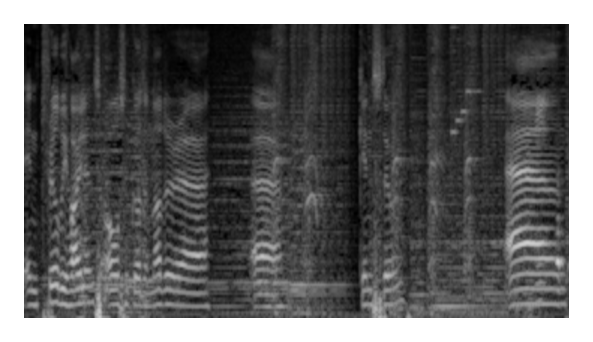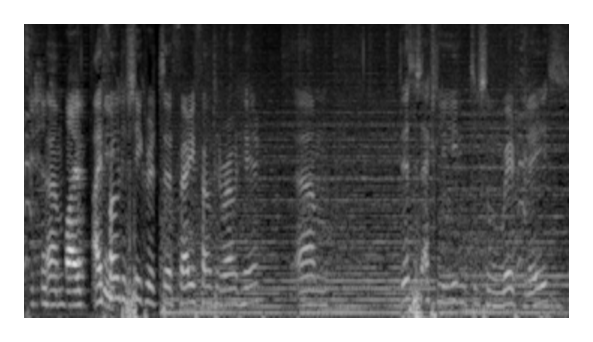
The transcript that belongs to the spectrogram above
in Trilby Highlands. Also got another uh, uh, kinstone. And um, I found a secret uh, fairy fountain around here. Um, this is actually leading to some weird place.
